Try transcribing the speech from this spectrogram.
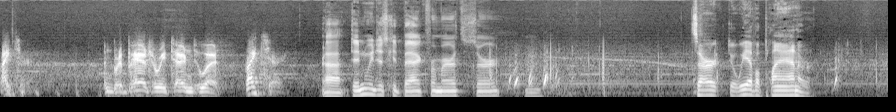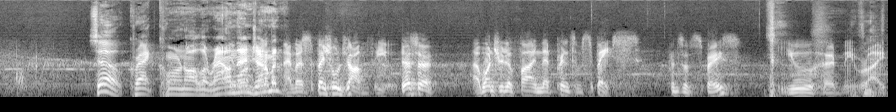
Right, sir. And prepare to return to Earth. Right, sir. Uh, didn't we just get back from Earth, sir? Sir, do we have a plan or? So, crack corn all around then, gentlemen? I have a special job for you. Yes, sir. I want you to find that Prince of Space. Prince of Space? You heard me right.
